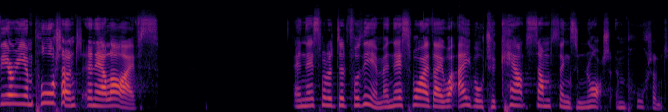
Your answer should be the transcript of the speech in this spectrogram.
very important in our lives. And that's what it did for them. And that's why they were able to count some things not important.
